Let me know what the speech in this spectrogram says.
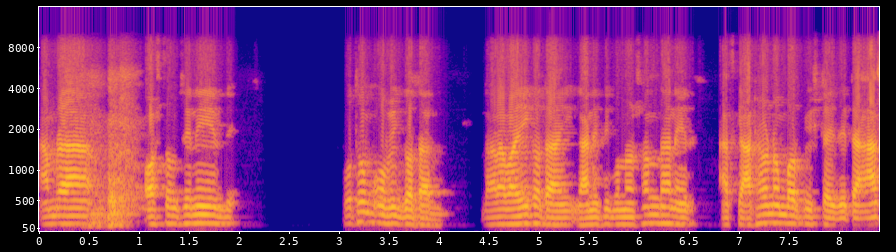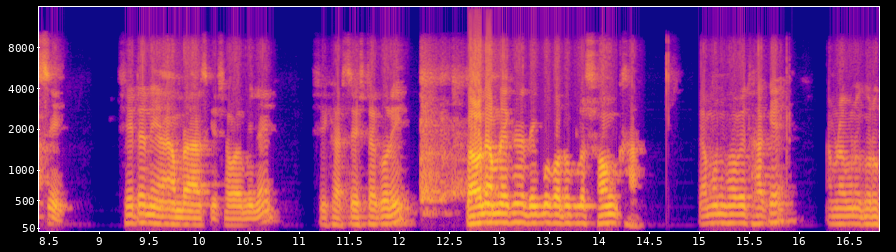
আমরা অষ্টম শ্রেণির প্রথম অভিজ্ঞতার ধারাবাহিকতায় গাণিতিক অনুসন্ধানের আজকে আঠারো নম্বর পৃষ্ঠায় যেটা আছে, সেটা নিয়ে আমরা আজকে সবাই মিলে শেখার চেষ্টা করি। তাহলে আমরা এখানে দেখব কতগুলো সংখ্যা কেমন ভাবে থাকে? আমরা মনে করো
